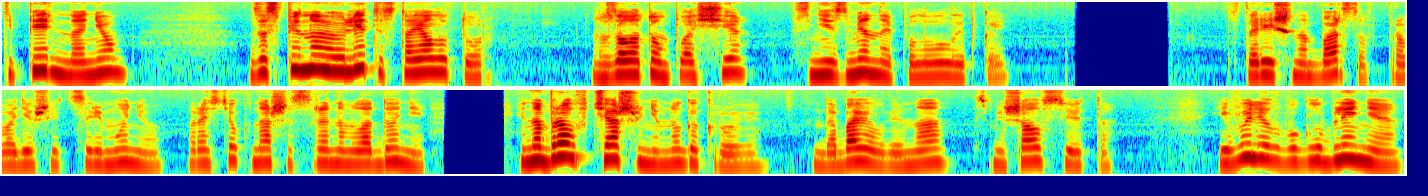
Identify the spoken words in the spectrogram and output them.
Теперь на нем за спиной у Литы стоял Утор в золотом плаще с неизменной полуулыбкой. Старейшина Барсов, проводивший церемонию, растек наши с Реном ладони и набрал в чашу немного крови. Добавил вина, смешал все это и вылил в углубление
